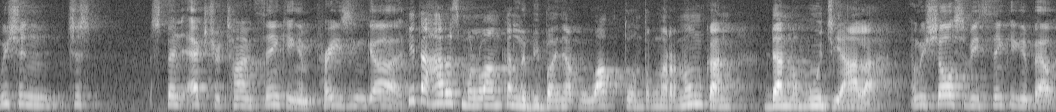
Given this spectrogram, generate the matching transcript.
We shouldn't just spend extra time thinking and praising God. kita harus meluangkan lebih banyak waktu untuk merenungkan dan memuji Allah. And we should also be thinking about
